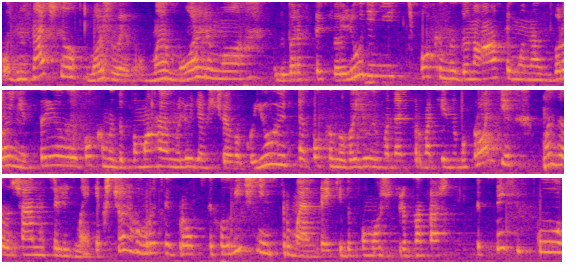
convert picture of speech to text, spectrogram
Однозначно можливо, ми можемо зберегти свою людяність, поки ми донатимо на збройні сили, поки ми допомагаємо людям, що евакуюються, поки ми воюємо на інформаційному фронті. Ми залишаємося людьми. Якщо ж говорити про психологічні інструменти, які допоможуть розвантажити психіку,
